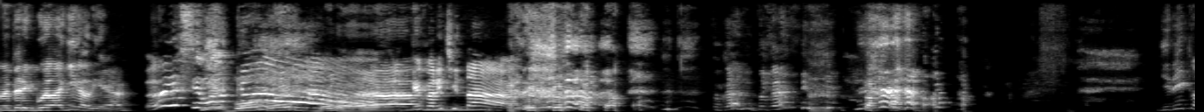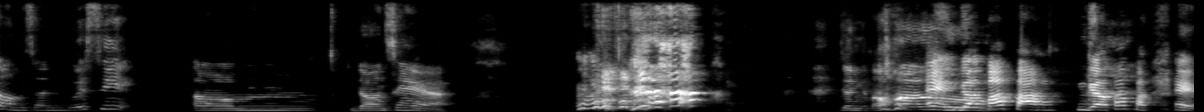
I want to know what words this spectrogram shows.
Nah dari gue lagi kali ya. Boleh, boleh. Oke, Feli Cita. Tuh kan, tuh kan. Jadi kalau misalnya gue sih um, downs-nya ya. Jangan ketawa lu. eh, nggak apa-apa. Nggak apa-apa. Eh,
